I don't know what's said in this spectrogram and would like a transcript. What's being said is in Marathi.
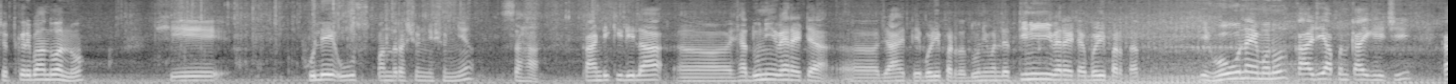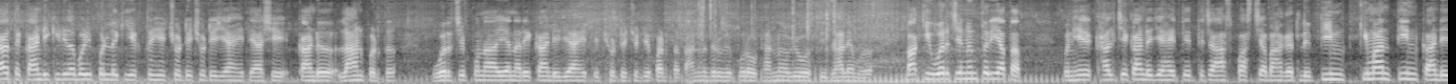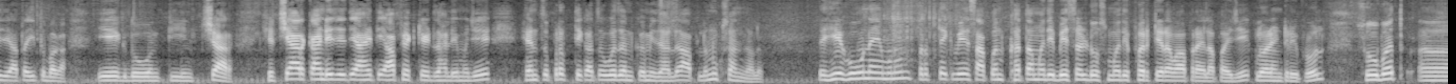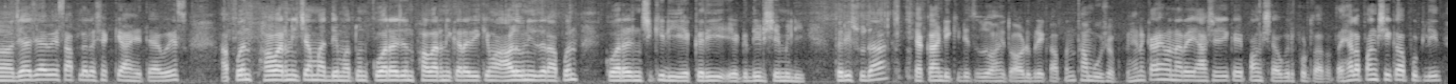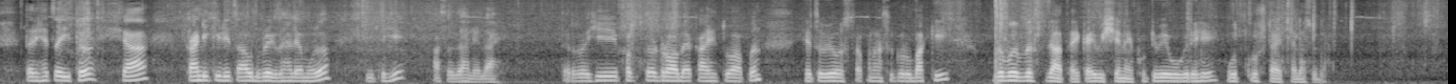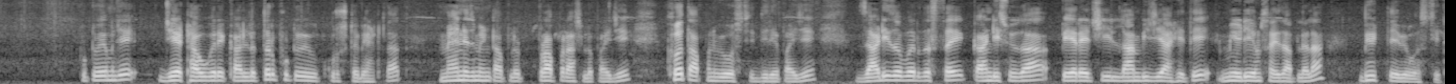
शेतकरी बांधवांनो हे फुले ऊस पंधरा शून्य शून्य सहा. कांडी किडीला ह्या दोन्ही व्हरायट्या ज्या आहेत ते बळी पडतात. दोन्ही म्हणल्या तिन्ही व्हरायट्या बळी पडतात. ती होऊ नये म्हणून काळजी आपण काय घ्यायची? काय होतं कांडी किडीला बळी पडलं की एक तर हे छोटे छोटे जे आहे ते असे कांड लहान पडतं. वरचे पुन्हा येणारे कांडे जे आहेत ते छोटे छोटे पडतात. अन्नद्रव्य पुरवठा न व्यवस्थित झाल्यामुळं. बाकी वरचे नंतर येतात. पण हे खालचे कांडे जे आहेत ते त्याच्या आसपासच्या भागातले तीन किमान तीन कांडे जे आता इथं बघा. एक दोन तीन चार. हे चार कांडे जे ते आहे ते अफेक्टेड झाले. म्हणजे ह्यांचं प्रत्येकाचं वजन कमी झालं आपलं नुकसान झालं. तर हे होऊ नये म्हणून प्रत्येक वेळेस आपण खतामध्ये बेसल डोसमध्ये फर्टेरा वापरायला पाहिजे क्लोरॅन्ट्रिप्रोल. सोबत ज्या ज्या वेळेस आपल्याला शक्य आहे त्यावेळेस आपण फवारणीच्या माध्यमातून कोराजन फवारणी करावी किंवा आळवणी जर आपण कोराजनची केली एकरी एक दीडशे मिली तरीसुद्धा ह्या कांडी किडीचा जो आहे तो आउटब्रेक आपण थांबवू शकतो. ह्यानं काय होणार आहे? अशा जे काही पांगशा वगैरे फुटतात आता ह्याला पांगशी का फुटली तर ह्याचं इथं ह्या कांडी किडीचा आउटब्रेक झाल्यामुळं इथंही असं झालेलं आहे. तर ही फक्त ड्रॉबॅक आहे तो आपण. ह्याचं व्यवस्थापन असं करू. बाकी जबरदस्त जात आहे काही विषय नाही. फुटवे वगैरे हे उत्कृष्ट आहेत त्यालासुद्धा फुटवे म्हणजे जेठा वगैरे काढलं तर फुटवे उत्कृष्ट भेटतात. मॅनेजमेंट आपलं प्रॉपर असलं पाहिजे. खत आपण व्यवस्थित दिले पाहिजे. जाडी जबरदस्त आहे. कांडीसुद्धा पेऱ्याची लांबी जी आहे ते मीडियम साईज आपल्याला भेटते व्यवस्थित.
